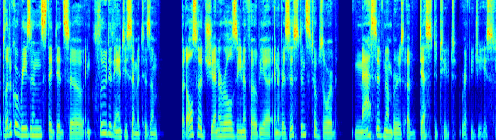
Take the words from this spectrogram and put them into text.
The political reasons they did so included anti Semitism, but also general xenophobia and a resistance to absorb massive numbers of destitute refugees.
